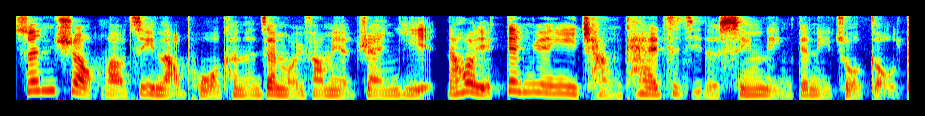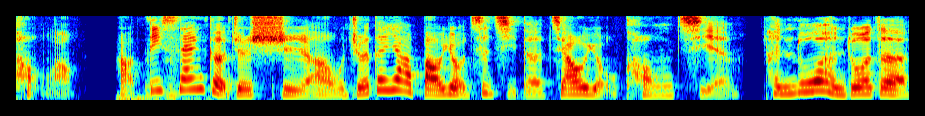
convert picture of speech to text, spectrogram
尊重哦，自己老婆可能在某一方面的专业，然后也更愿意敞开自己的心灵跟你做沟通哦。好，第三个就是啊，我觉得要保有自己的交友空间。很多很多的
